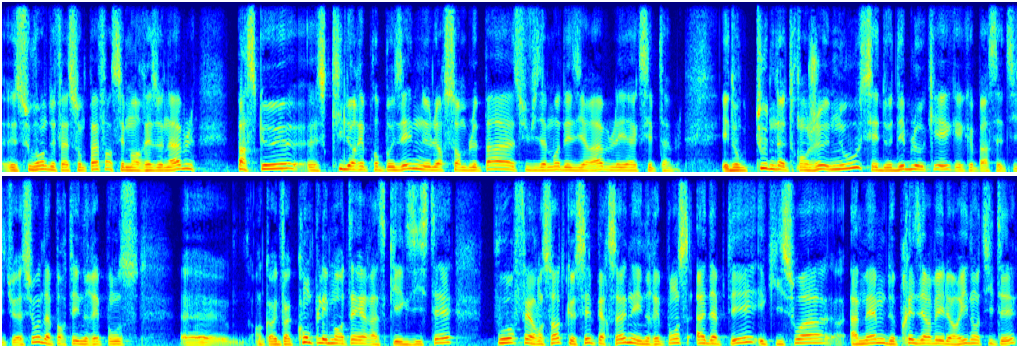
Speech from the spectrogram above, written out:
euh, souvent de façon pas forcément raisonnable, parce que euh, ce qui leur est proposé ne leur semble pas suffisamment désirable et acceptable. Et donc tout notre enjeu, nous, c'est de débloquer quelque part cette situation, d'apporter une réponse euh, encore une fois complémentaire à ce qui existait pour faire en sorte que ces personnes aient une réponse adaptée et qui soient à même de préserver leur identité,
